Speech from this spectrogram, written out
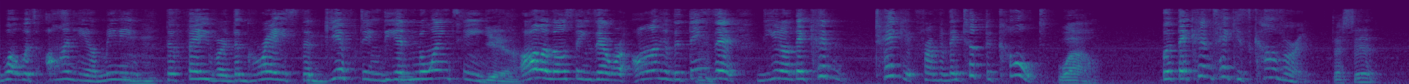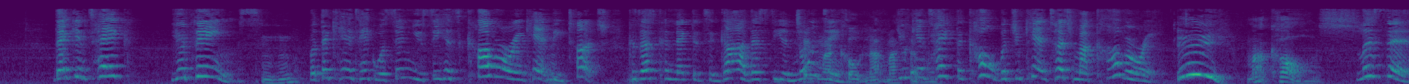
what was on him, meaning Mhm. the favor, the grace, the mm-hmm. gifting, the mm-hmm. anointing. Yeah. All of those things that were on him, the things mm-hmm. that you know they couldn't take it from him. They took the coat, Wow. but they couldn't take his covering. That's it. They can take your things, Mm-hmm. but they can't take what's in you. See, his covering can't be touched because that's connected to God. That's the anointing. Take my coat, not my You cover. can take the coat, but you can't touch my covering. Eee, my cause. Listen,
